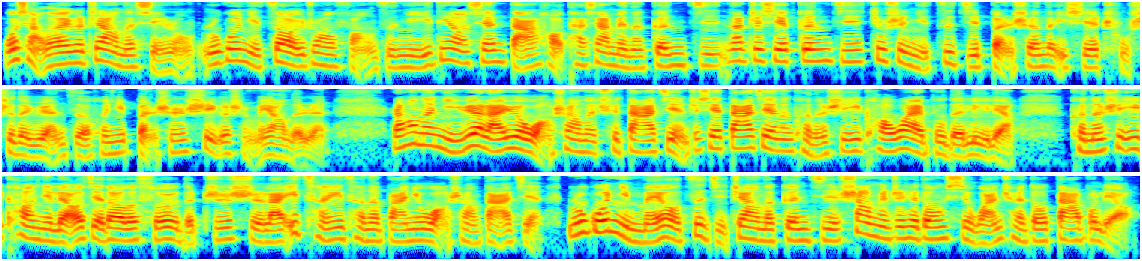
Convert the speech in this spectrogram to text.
我想到一个这样的形容：如果你造一幢房子，你一定要先打好它下面的根基。那这些根基就是你自己本身的一些处事的原则和你本身是一个什么样的人。然后呢，你越来越往上的去搭建这些搭建呢，可能是依靠外部的力量，可能是依靠你了解到的所有的知识来一层一层的把你往上搭建。如果你没有自己这样的根基，上面这些东西完全都搭不了。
